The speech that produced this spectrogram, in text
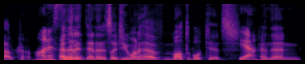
outcome. Honestly. And then it, and then it's like, do you want to have multiple kids? yeah. And then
